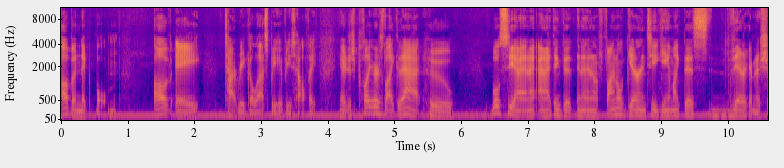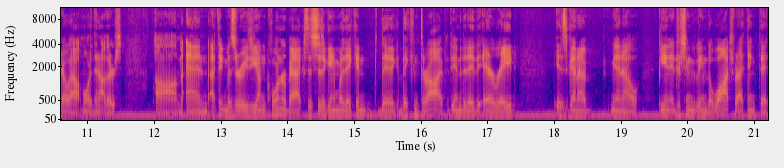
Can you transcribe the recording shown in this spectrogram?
of a Nick Bolton, of a Tyree Gillespie if he's healthy. You know, just players like that who we'll see. And I, and I think that in, in, a final guarantee game like this, they're going to show out more than others. Um, and I think Missouri's young cornerbacks. This is a game where they can they they can thrive. At the end of the day, the air raid is going to you know be an interesting thing to watch. But I think that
